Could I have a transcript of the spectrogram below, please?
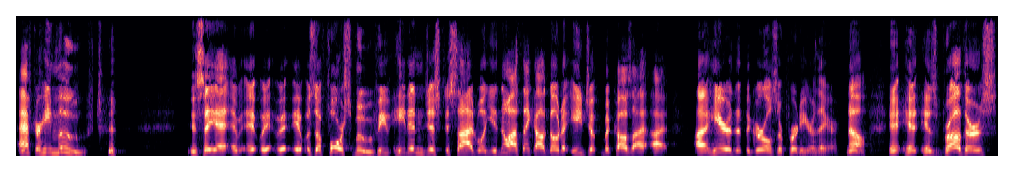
after he moved. you see, it, it, it, it, was a forced move. He, he didn't just decide, well, you know, I think I'll go to Egypt because I, I, I hear that the girls are prettier there. No, his brothers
